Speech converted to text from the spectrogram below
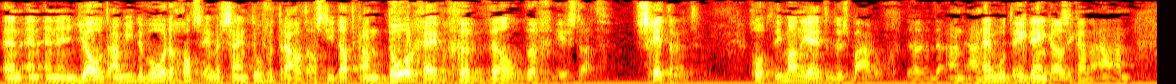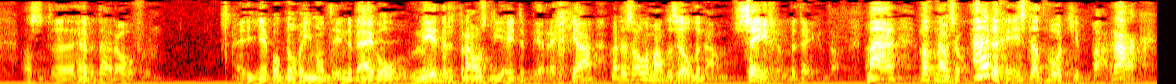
En, en, en een Jood aan wie de woorden Gods immers zijn toevertrouwd, als die dat kan doorgeven, geweldig is dat. Schitterend. Goed, die man die heette dus Baruch. De, de, aan, aan, hem moet ik denken als ik aan, aan, als het hebben daarover. Je hebt ook nog iemand in de Bijbel, meerdere trouwens, die heette Berechia, maar dat is allemaal dezelfde naam. Zegen betekent dat. Maar wat nou zo aardig is, dat woordje barak,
